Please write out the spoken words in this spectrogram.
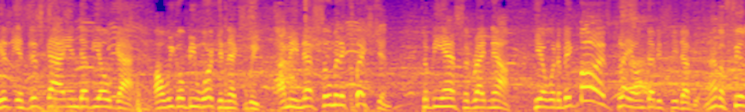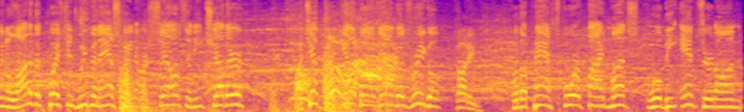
Is, is this guy NWO guy? Are we going to be working next week? I mean, there's so many questions to be answered right now here with the big boys play on WCW. I have a feeling a lot of the questions we've been asking ourselves and each other. Watch out, back oh. elbow, down goes Regal. Caught him. For the past four or five months will be answered on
